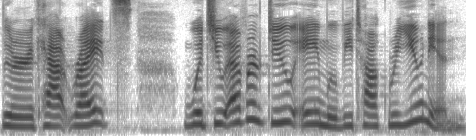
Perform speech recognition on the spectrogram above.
Lunar Cat writes, "Would you ever do a movie talk reunion?"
